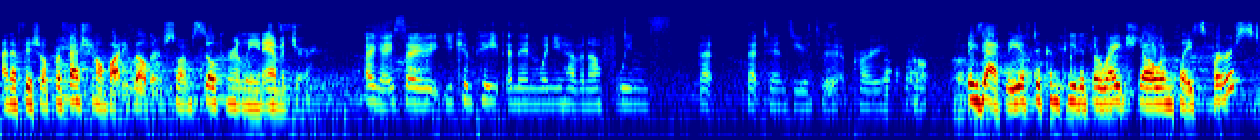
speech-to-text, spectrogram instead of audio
an official professional bodybuilder, so I'm still currently an amateur. Okay, so you compete, and then when you have enough wins, that that turns you into a pro. Exactly. You have to compete at the right show and place first,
